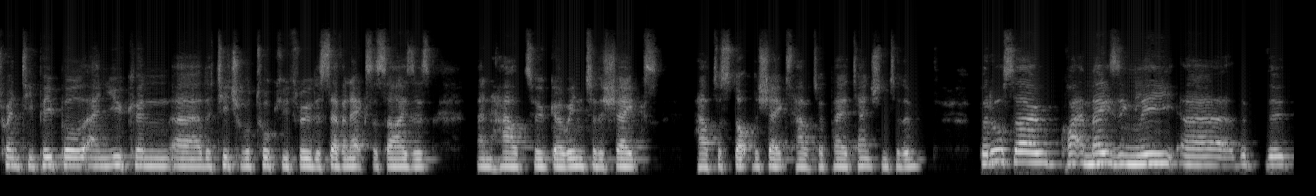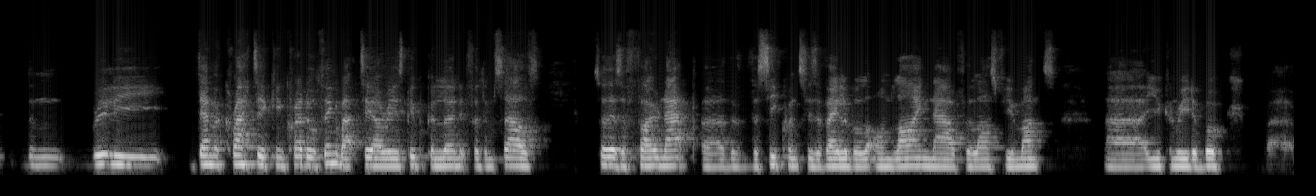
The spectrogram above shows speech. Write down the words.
20 people and you can uh, the teacher will talk you through the seven exercises and how to go into the shakes how to stop the shakes how to pay attention to them but also quite amazingly, uh, the, the, the really democratic, incredible thing about TRE is people can learn it for themselves. So there's a phone app. Uh, the, the sequence is available online now for the last few months. Uh, you can read a book, uh,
